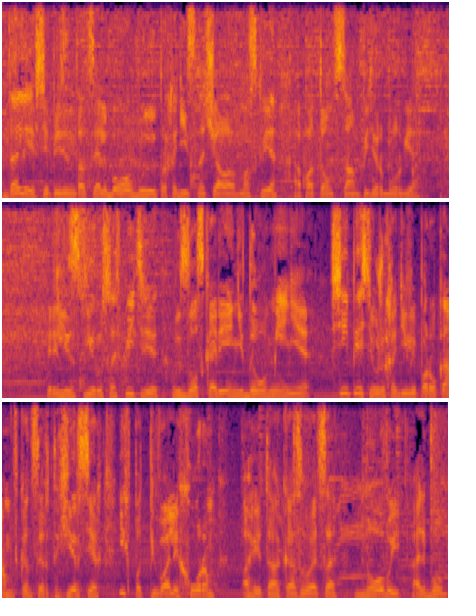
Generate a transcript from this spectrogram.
Далее все презентации альбомов будут проходить сначала в Москве, а потом в Санкт-Петербурге. Релиз вируса в Питере вызвал скорее недоумение. Все песни уже ходили по рукам в концертных версиях, их подпевали хором, а это оказывается новый альбом.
